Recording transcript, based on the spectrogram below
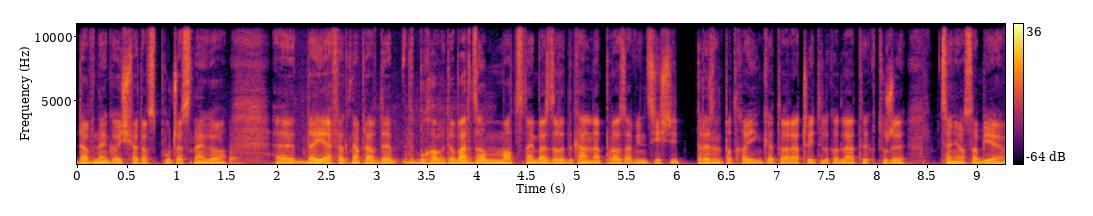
dawnego i świata współczesnego e, daje efekt naprawdę wybuchowy. To bardzo mocna i bardzo radykalna proza, więc jeśli prezent pod choinkę, to raczej tylko dla tych, którzy cenią sobie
